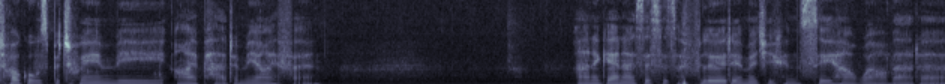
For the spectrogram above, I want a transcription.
toggles between the iPad and the iPhone. And again, as this is a fluid image, you can see how well that uh,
